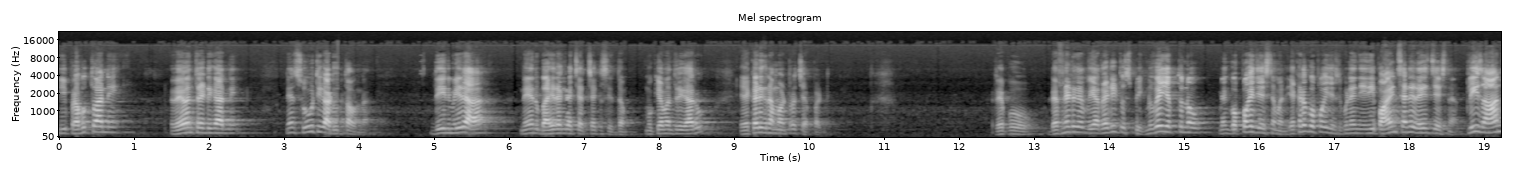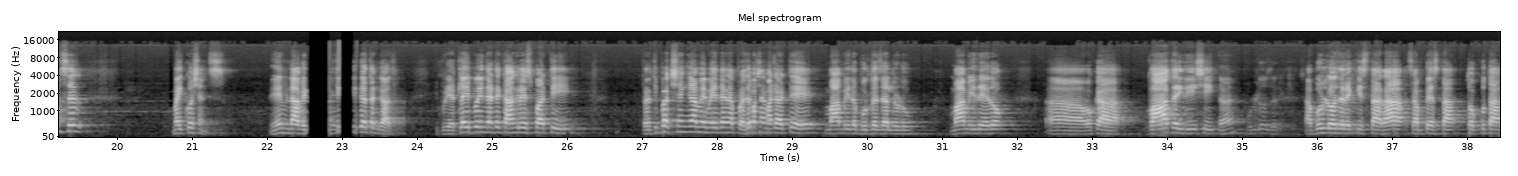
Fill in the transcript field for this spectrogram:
ఈ ప్రభుత్వాన్ని రేవంత్ రెడ్డి గారిని నేను సూటిగా అడుగుతా ఉన్నా. దీని మీద నేను బహిరంగ చర్చకు సిద్ధం. ముఖ్యమంత్రి గారు ఎక్కడికి రమ్మంటారో చెప్పండి. రేపు డెఫినెట్గా వీఆర్ రెడీ టు స్పీక్ నువ్వే చెప్తున్నావు మేము గొప్పగా చేసినామని. ఎక్కడ గొప్పగా చేసిన ఇప్పుడు నేను ఈ పాయింట్స్ అన్ని రేజ్ చేసిన. ప్లీజ్ ఆన్సర్ మై క్వశ్చన్స్ ఏమి నా వ్యక్తిగతం కాదు. ఇప్పుడు ఎట్లయిపోయిందంటే కాంగ్రెస్ పార్టీ ప్రతిపక్షంగా మేము ఏదైనా ప్రతిపక్షం మాట్లాడితే మా మీద బురద జల్లుడు మా మీద ఏదో ఒక పాత తీసి బుల్డోజర్ ఎక్కిస్తారా చంపేస్తా తొక్కుతా.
